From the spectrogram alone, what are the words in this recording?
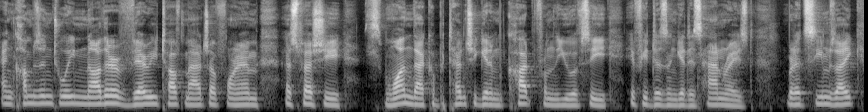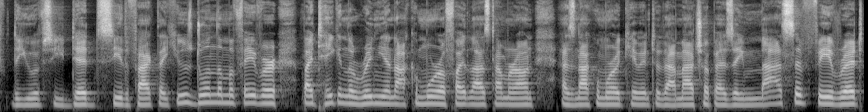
and comes into another very tough matchup for him, especially one that could potentially get him cut from the UFC if he doesn't get his hand raised. But it seems like the UFC did see the fact that he was doing them a favor by taking the Rinya Nakamura fight last time around, as Nakamura came into that matchup as a massive favorite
